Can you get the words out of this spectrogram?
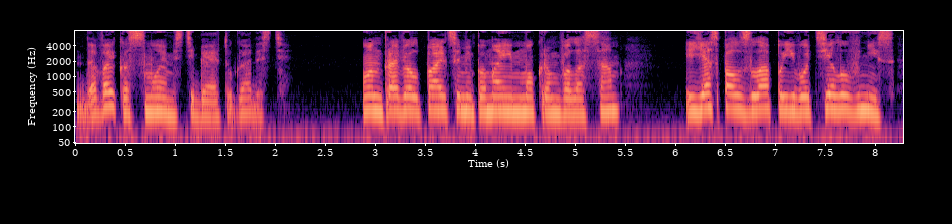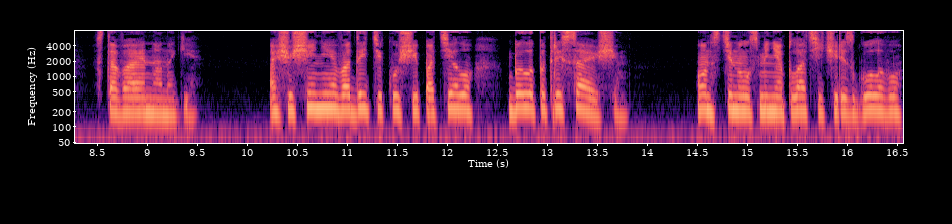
«Давай-ка смоем с тебя эту гадость». Он провел пальцами по моим мокрым волосам, и я сползла по его телу вниз, вставая на ноги. Ощущение воды, текущей по телу, было потрясающим. Он стянул с меня платье через голову,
